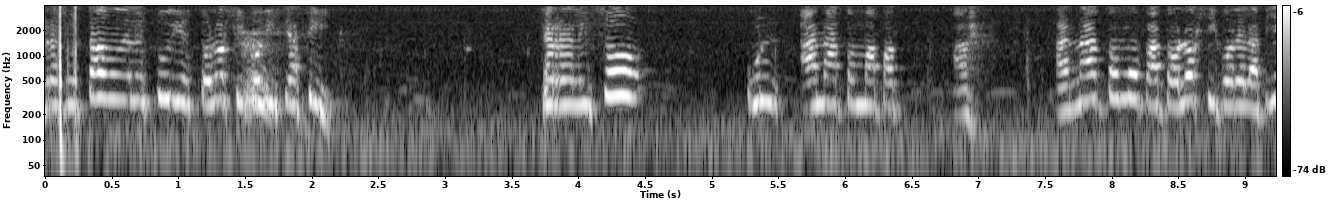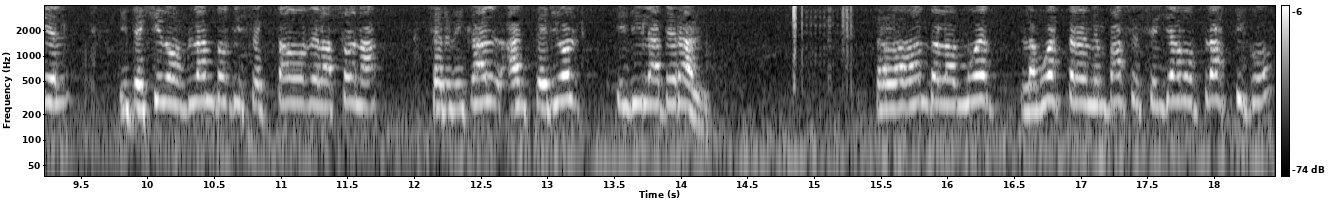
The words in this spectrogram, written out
resultado del estudio histológico dice así. Se realizó un anátomo patológico de la piel y tejidos blandos disectados de la zona cervical anterior y bilateral, trasladando la, muestra en envase sellado plástico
